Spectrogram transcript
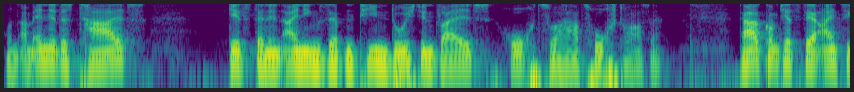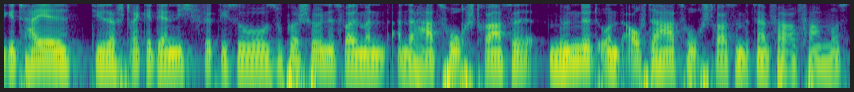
Und am Ende des Tals geht es dann in einigen Serpentinen durch den Wald hoch zur Harz-Hochstraße. Da kommt jetzt der einzige Teil dieser Strecke, der nicht wirklich so super schön ist, weil man an der Harz-Hochstraße mündet und auf der Harz-Hochstraße mit seinem Fahrrad fahren muss.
